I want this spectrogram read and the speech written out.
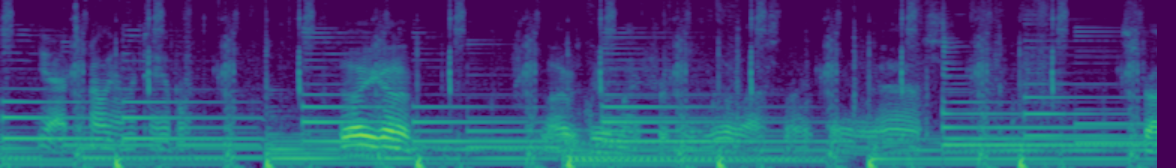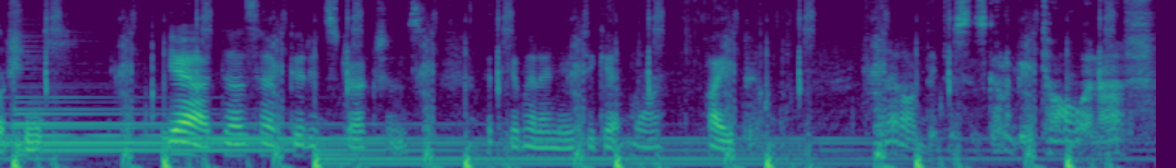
Mhm. Yeah, it's probably on the table. So you gotta. I was doing my freaking wheel last night. Pain in the ass. Instructions. Yeah, it does have good instructions. I think I'm gonna need to get more pipe. I don't think this is gonna be tall enough.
